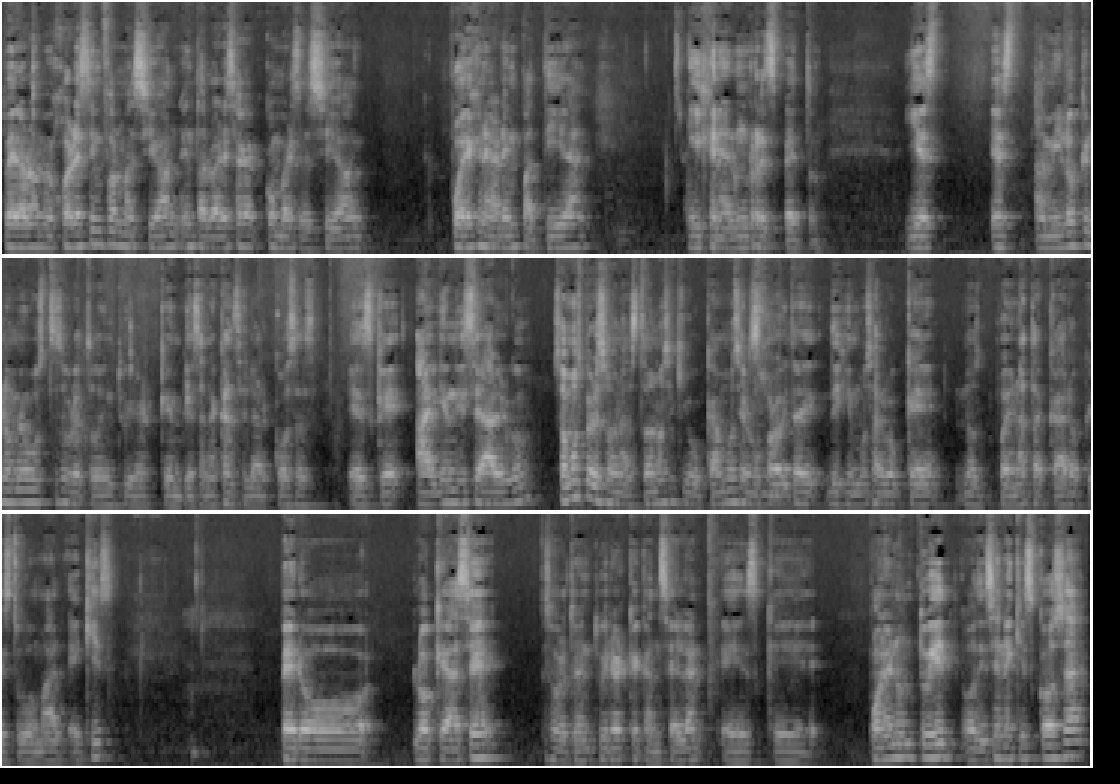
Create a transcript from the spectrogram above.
pero a lo mejor esa información, entablar esa conversación, puede generar empatía y generar un respeto. Y es, es, a mí lo que no me gusta, sobre todo en Twitter, que empiezan a cancelar cosas, es que alguien dice algo, somos personas, todos nos equivocamos y a lo mejor Sí. ahorita dijimos algo que nos pueden atacar o que estuvo mal, X. Pero lo que hace, sobre todo en Twitter, que cancelan, es que ponen un tweet o dicen X cosa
